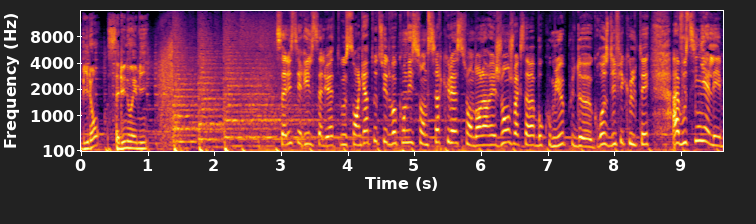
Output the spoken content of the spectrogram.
Bilan, salut Noémie. Salut Cyril, salut à tous. On regarde tout de suite vos conditions de circulation dans la région. Je vois que ça va beaucoup mieux, plus de grosses difficultés à vous signaler.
